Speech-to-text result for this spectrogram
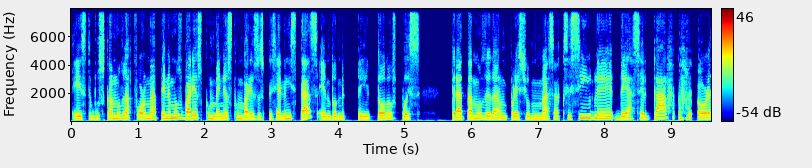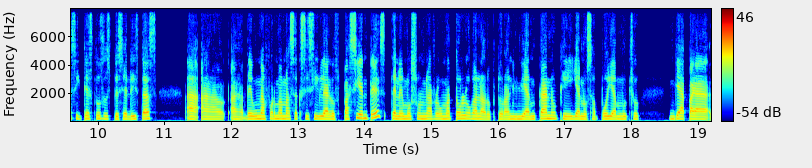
este, buscamos la forma, tenemos varios convenios con varios especialistas en donde eh, todos pues tratamos de dar un precio más accesible, de acercar ahora sí que estos especialistas de una forma más accesible a los pacientes. Tenemos una reumatóloga, la doctora Lilian Cano, que ella nos apoya mucho ya para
